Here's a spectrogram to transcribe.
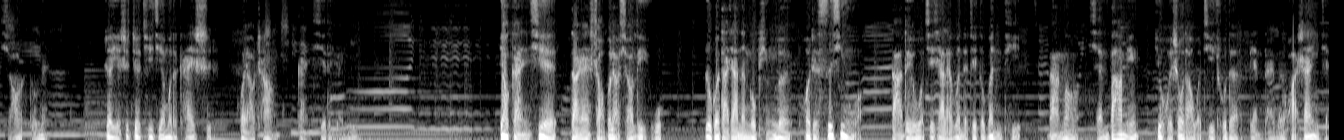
小耳朵们，这也是这期节目的开始。我要唱感谢的原因，要感谢当然少不了小礼物。如果大家能够评论或者私信我，答对我接下来问的这个问题，那么前八名就会收到我寄出的电台文化衫一件。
